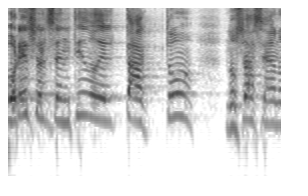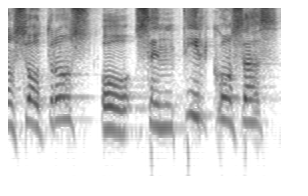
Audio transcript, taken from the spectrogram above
Por eso el sentido del tacto nos hace a nosotros o sentir cosas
